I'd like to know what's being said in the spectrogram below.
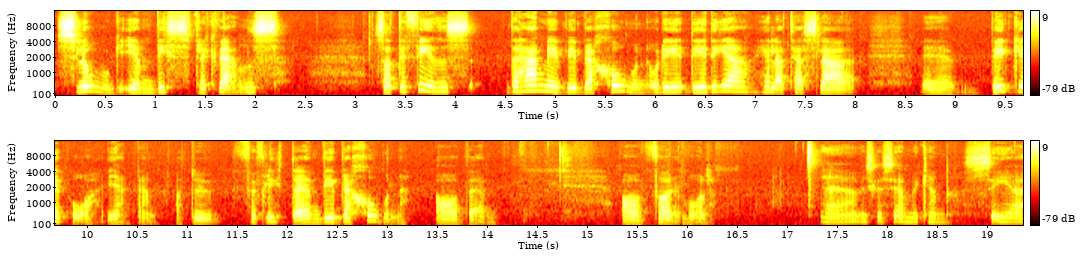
slog i en viss frekvens. Så att det finns det här med vibration och det, det är det hela Tesla eh, bygger på egentligen. Att du förflyttar en vibration av, eh, av föremål. Eh, vi ska se om vi kan se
